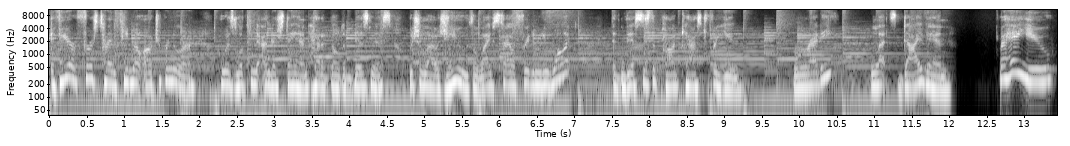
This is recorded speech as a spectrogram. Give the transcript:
If you're a first time female entrepreneur who is looking to understand how to build a business which allows you the lifestyle freedom you want, then this is the podcast for you. Ready? Let's dive in. Well, hey, you,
